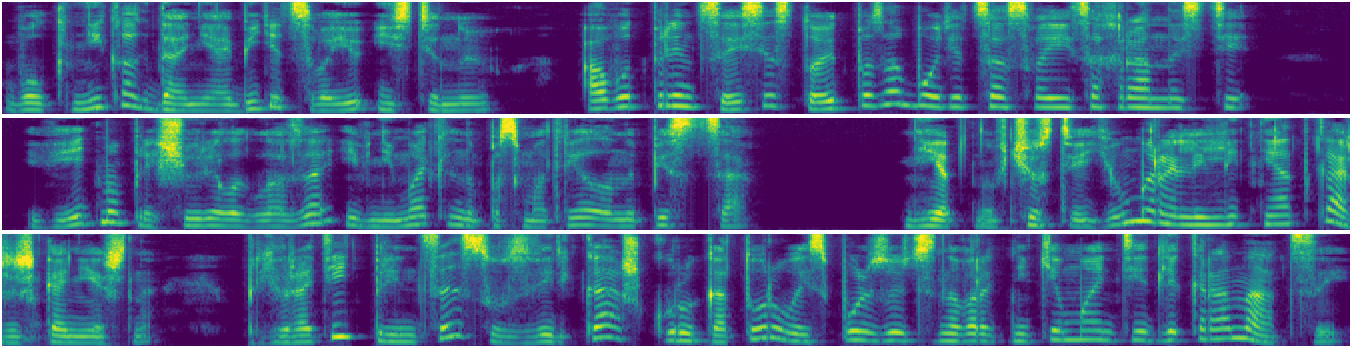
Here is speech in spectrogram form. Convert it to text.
Волк никогда не обидит свою истинную. А вот принцессе стоит позаботиться о своей сохранности. Ведьма прищурила глаза и внимательно посмотрела на песца. Нет, ну в чувстве юмора Лилит не откажешь, конечно. Превратить принцессу в зверька, шкура которого используется на воротнике мантии для коронации.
